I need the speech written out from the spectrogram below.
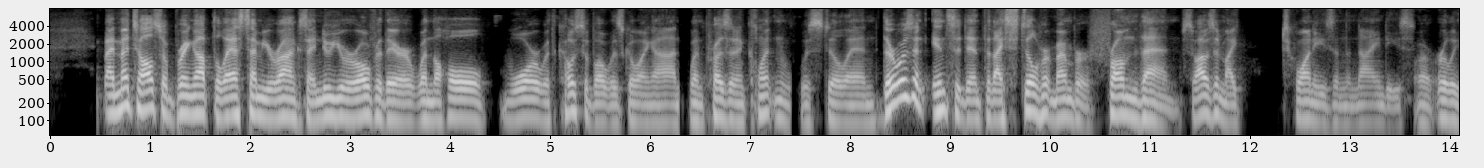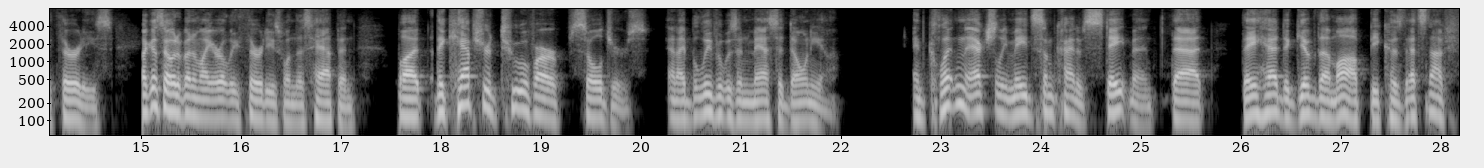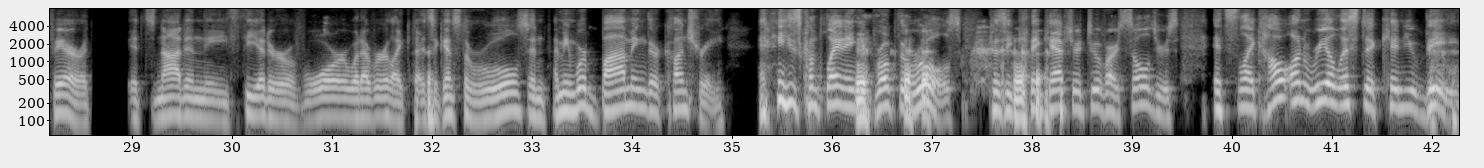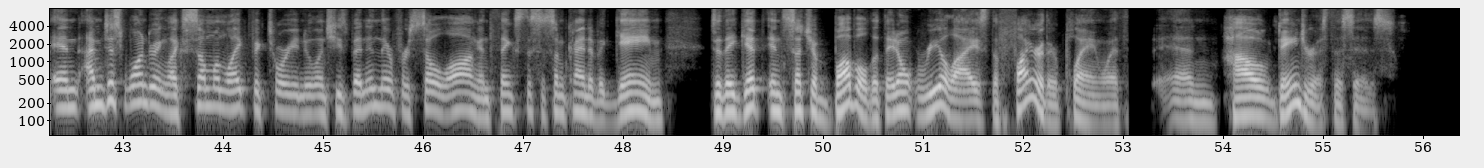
I meant to also bring up the last time you were on because I knew you were over there when the whole war with Kosovo was going on, when President Clinton was still in. There was an incident that I still remember from then. So I was in my 20s in the 90s or early 30s. I guess I would have been in my early 30s when this happened. But they captured two of our soldiers and I believe it was in Macedonia. And Clinton actually made some kind of statement that they had to give them up because that's not fair. It's not in the theater of war or whatever. Like it's against the rules. And I mean, we're bombing their country and he's complaining he broke the rules because he they captured two of our soldiers. It's like how unrealistic can you be? And I'm just wondering, like someone like Victoria Nuland, she's been in there for so long and thinks this is some kind of a game do they get in such a bubble that they don't realize the fire they're playing with and how dangerous this is?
